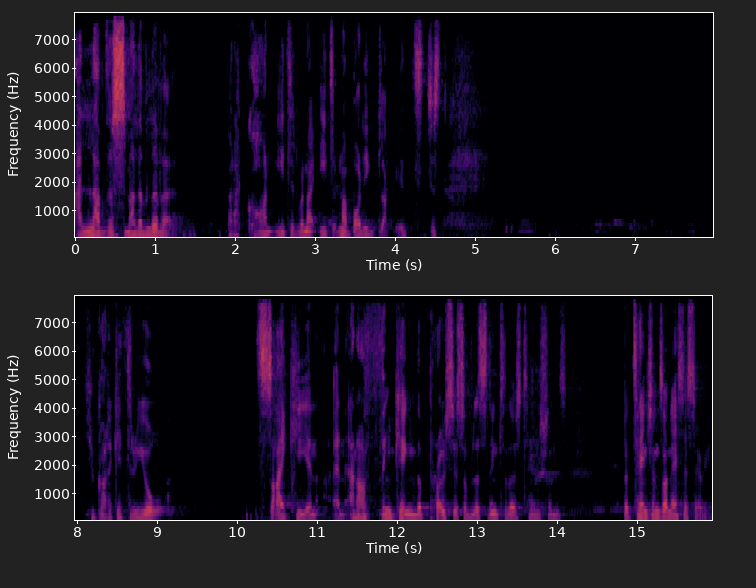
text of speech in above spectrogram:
I love the smell of liver, but I can't eat it. When I eat it, my body, like, it's just. You've got to get through your psyche and, and, and our thinking, the process of listening to those tensions. But tensions are necessary.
